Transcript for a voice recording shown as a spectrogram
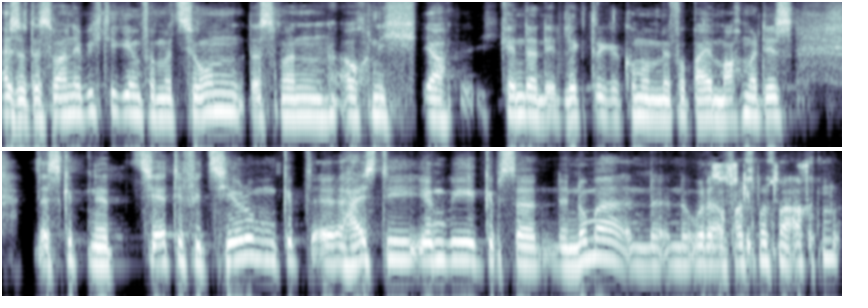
Also das war eine wichtige Information, dass man auch nicht, ja, ich kenne dann Elektriker, kommen wir vorbei, machen wir das. Es gibt eine Zertifizierung, gibt, äh, heißt die irgendwie, gibt es da eine Nummer oder also auf was muss man achten?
